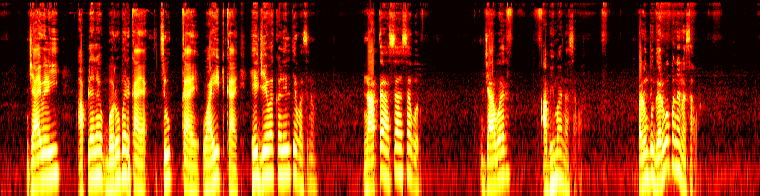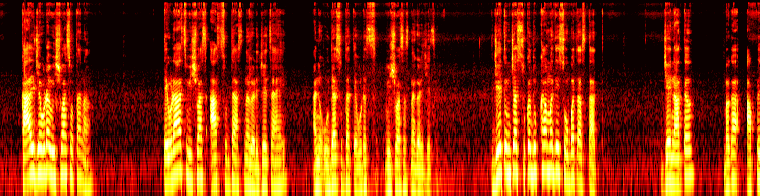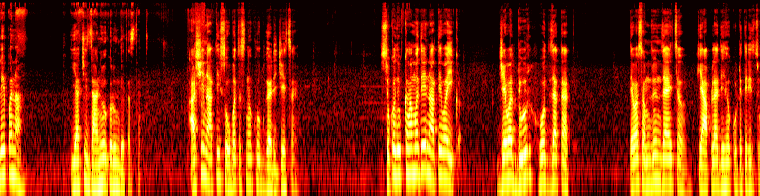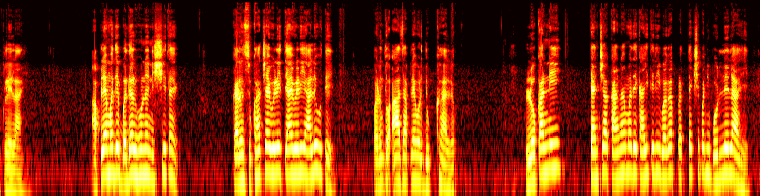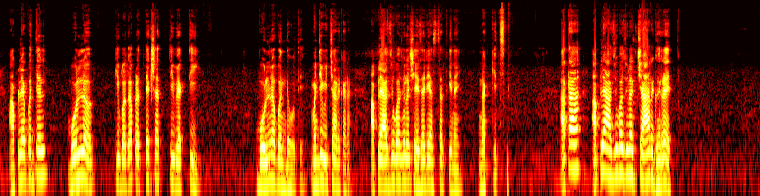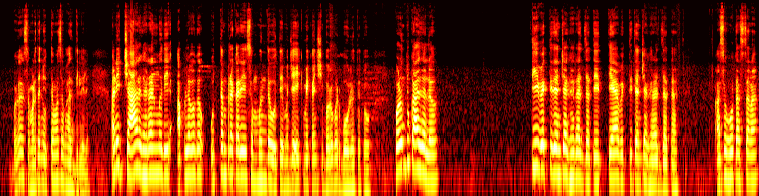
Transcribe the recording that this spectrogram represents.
ज्यावेळी आपल्याला बरोबर काय चूक काय वाईट काय हे जेव्हा कळेल तेव्हाच ना. नातं असं असावं ज्यावर अभिमान असावा. परंतु गर्वपणा नसावा. काल जेवढा विश्वास होता ना तेवढाच विश्वास आजसुद्धा असणं गरजेचं आहे आणि उद्यासुद्धा तेवढंच विश्वास असणं गरजेचं आहे. जे तुमच्या सुखदुःखामध्ये सोबत असतात जे नातं बघा आपलेपणा याची जाणीव करून देत असतात. अशी नाती सोबत असणं खूप गरजेचं आहे. सुखदुःखामध्ये नातेवाईक जेव्हा दूर होत जातात तेव्हा समजून जायचं की आपला देह कुठेतरी चुकलेला आहे. आपल्यामध्ये बदल होणं निश्चित आहे. कारण सुखाच्या वेळी त्यावेळी आले होते परंतु आज आपल्यावर दुःख आलं. लोकांनी त्यांच्या कानामध्ये काहीतरी बघा प्रत्यक्षपणे बोललेलं आहे. आपल्याबद्दल बोललं की बघा प्रत्यक्षात ती व्यक्ती बोलणं बंद होते. म्हणजे विचार करा आपल्या आजूबाजूला शेजारी असतात की नाही? नक्कीच. आता आपल्या आजूबाजूला चार घरं आहेत. बघा समर्थांनी उत्तमाचा भाग दिलेला आहे. आणि चार घरांमध्ये आपलं बघा उत्तम प्रकारे संबंध होते. म्हणजे एकमेकांशी बरोबर बोलत होतो. परंतु काय झालं? ती व्यक्ती त्यांच्या घरात जाते त्या व्यक्ती त्यांच्या घरात जातात. असं होत असताना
